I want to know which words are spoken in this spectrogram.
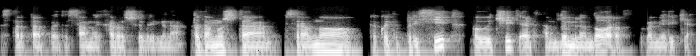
стартапы, это самые хорошие времена. Потому что все равно какой-то пресид получить, это там до миллиона долларов в Америке.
